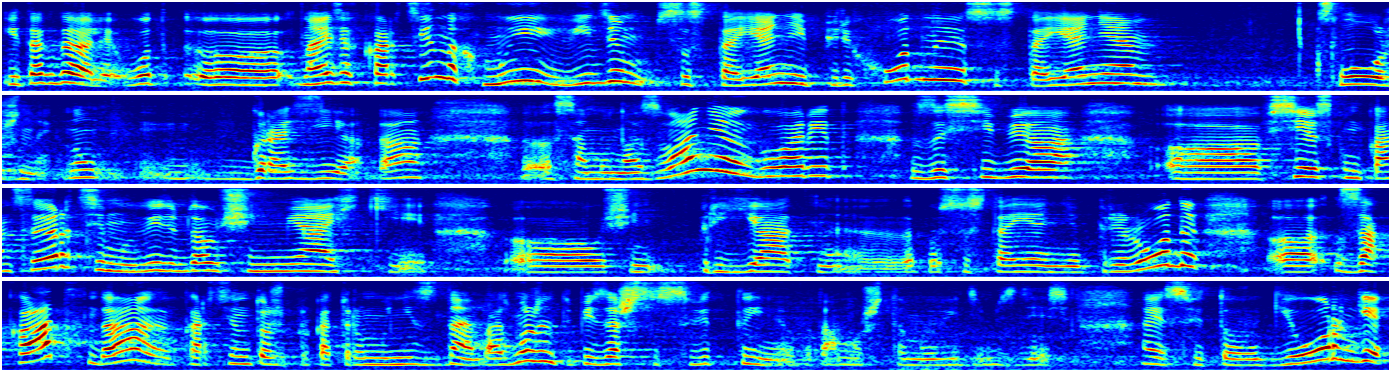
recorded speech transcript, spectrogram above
и так далее. Вот э, на этих картинах мы видим состояние переходные, состояние сложные. Ну, в грозе, да, э, само название говорит за себя. Э, в сельском концерте мы видим да, очень мягкие, э, очень приятное такое состояние природы. Закат, да, картина тоже, про которую мы не знаем. Возможно, это пейзаж со святыми, потому что мы видим здесь да, святого Георгия.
